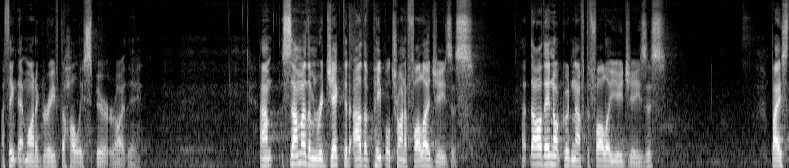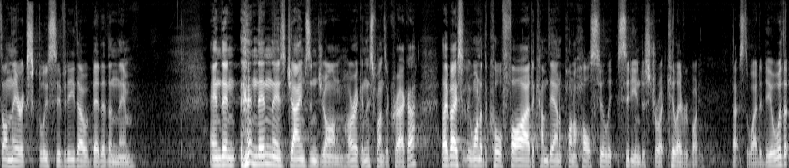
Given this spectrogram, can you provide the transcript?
I think that might have grieved the Holy Spirit right there. Um, some of them rejected other people trying to follow Jesus. Oh, they're not good enough to follow you, Jesus. Based on their exclusivity, they were better than them. And then, and then there's James and John. I reckon this one's a cracker. They basically wanted to call fire to come down upon a whole city and destroy it, kill everybody. That's the way to deal with it.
